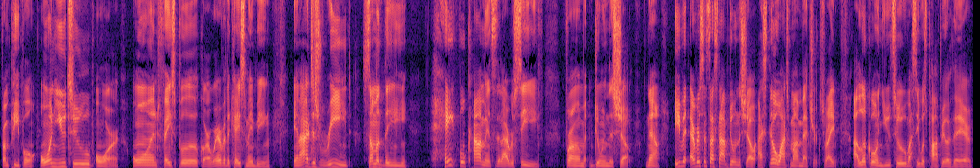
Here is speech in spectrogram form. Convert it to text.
from people on YouTube or on Facebook or wherever the case may be. And I just read some of the hateful comments that I receive from doing this show. Now, even ever since I stopped doing the show, I still watch my metrics, right? I look on YouTube, I see what's popular there.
